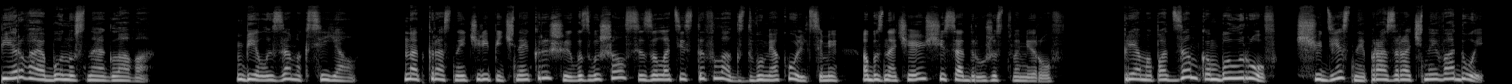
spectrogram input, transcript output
Первая бонусная глава. Белый замок сиял. Над красной черепичной крышей возвышался золотистый флаг с двумя кольцами, обозначающий Содружество миров. Прямо под замком был ров с чудесной прозрачной водой,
